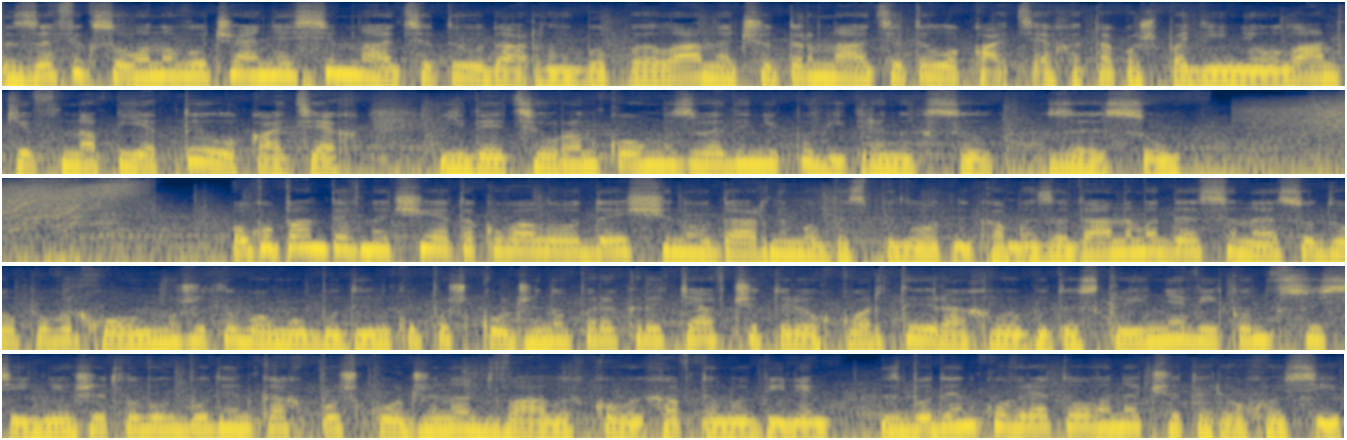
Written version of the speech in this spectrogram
Зафіксовано влучання 17 ударних БПЛА на 14 локаціях, а також падіння уламків на 5 локаціях. Йдеться у ранковому зведенні повітряних сил ЗСУ. time. Окупанти вночі атакували Одещину ударними безпілотниками. За даними ДСНС, у двоповерховому житловому будинку пошкоджено перекриття в чотирьох квартирах. Вибито скління вікон в сусідніх житлових будинках пошкоджено два легкових автомобілі. З будинку врятовано чотирьох осіб.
